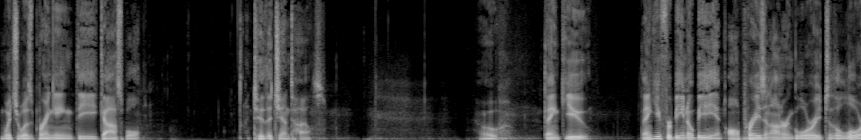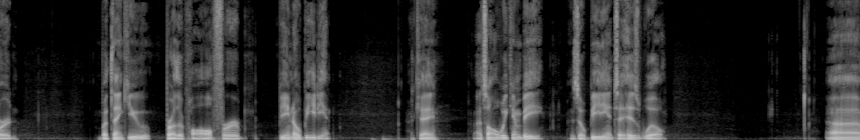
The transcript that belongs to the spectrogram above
which was bringing the gospel to the Gentiles. Oh, thank you Thank you for being obedient. All praise and honor and glory to the Lord. But thank you, Brother Paul, for being obedient. Okay? That's all we can be, is obedient to his will. Uh,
